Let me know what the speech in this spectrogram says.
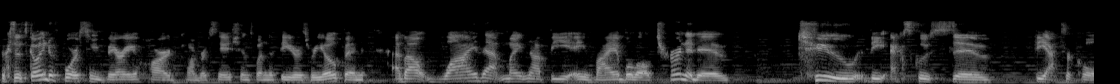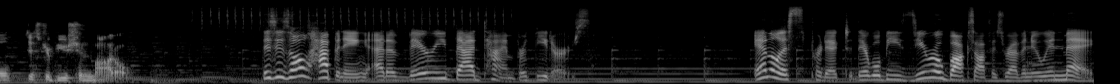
because it's going to force some very hard conversations when the theaters reopen about why that might not be a viable alternative to the exclusive theatrical distribution model. This is all happening at a very bad time for theaters. Analysts predict there will be zero box office revenue in May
